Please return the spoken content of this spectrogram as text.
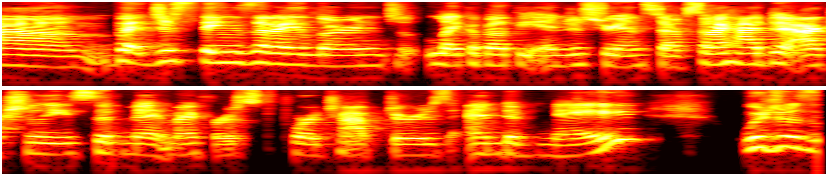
um, but just things that I learned like about the industry and stuff. So I had to actually submit my first four chapters end of May, which was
